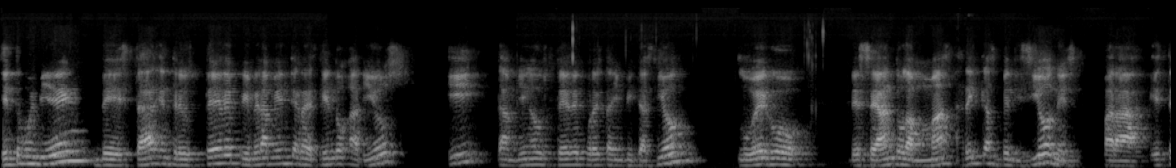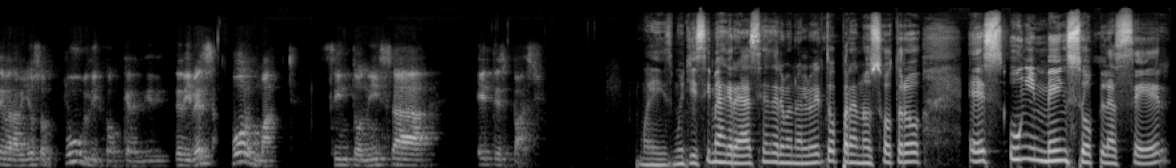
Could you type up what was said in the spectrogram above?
Siento muy bien de estar entre ustedes, primeramente agradeciendo a Dios y también a ustedes por esta invitación, luego deseando las más ricas bendiciones para este maravilloso público que de, de diversa forma sintoniza este espacio. Pues muchísimas gracias, hermano Alberto. Para nosotros es un inmenso placer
